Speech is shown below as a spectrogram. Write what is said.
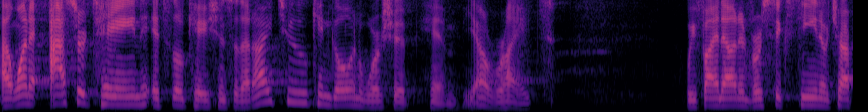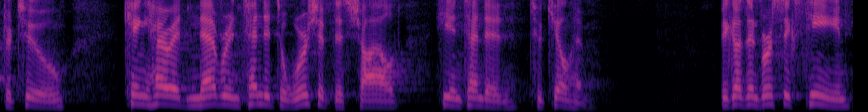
I want to ascertain its location so that I too can go and worship him. Yeah, right. We find out in verse 16 of chapter 2 King Herod never intended to worship this child, he intended to kill him. Because in verse 16,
